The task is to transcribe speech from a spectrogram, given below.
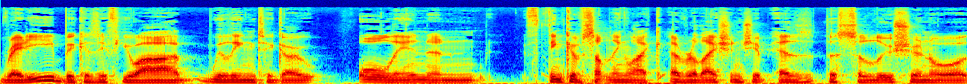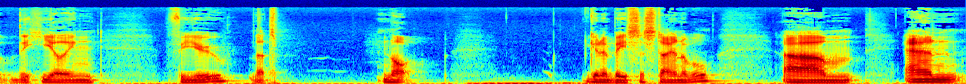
ready because if you are willing to go all in and think of something like a relationship as the solution or the healing for you, that's not going to be sustainable. Um, and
